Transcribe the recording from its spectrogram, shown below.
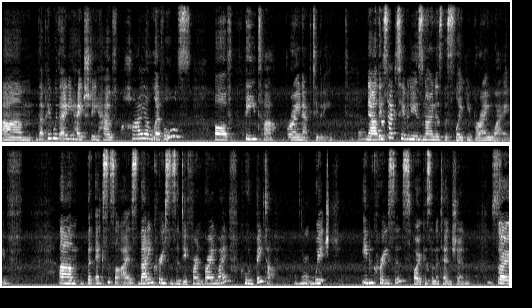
um, that people with ADHD have higher levels of theta brain activity. Okay. Now, this activity is known as the sleepy brainwave. Um, but exercise, that increases a different brain wave called beta, mm-hmm. which increases focus and attention. So,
